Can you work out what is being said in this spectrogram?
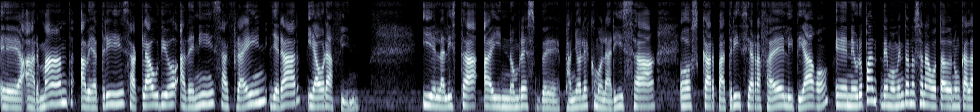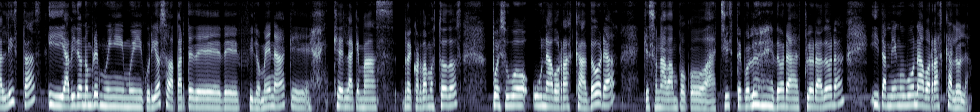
eh, a Armand, a Beatriz, a Claudio, a Denise, a Efraín, Gerard y ahora a Finn y en la lista hay nombres de españoles como Larisa, Oscar, Patricia, Rafael y Tiago. En Europa de momento no se han agotado nunca las listas y ha habido nombres muy, muy curiosos, aparte de, Filomena, que, que, es la que más recordamos todos, pues hubo una borrasca Dora, que sonaba un poco a chiste por lo de Dora Exploradora, y también hubo una borrasca Lola.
